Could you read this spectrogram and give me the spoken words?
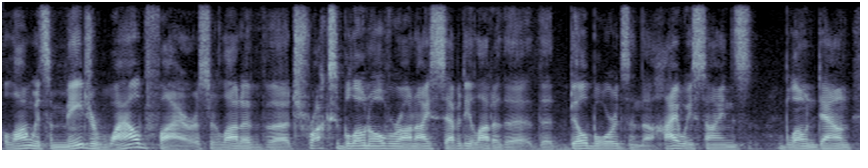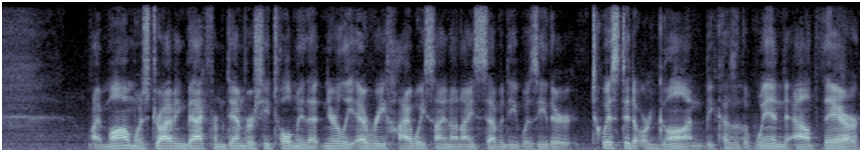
along with some major wildfires. There are a lot of uh, trucks blown over on I 70, a lot of the, the billboards and the highway signs blown down. My mom was driving back from Denver. She told me that nearly every highway sign on I 70 was either twisted or gone because of the wind out there.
